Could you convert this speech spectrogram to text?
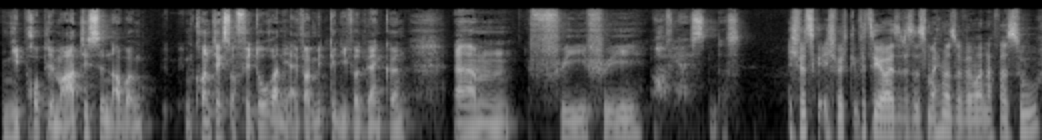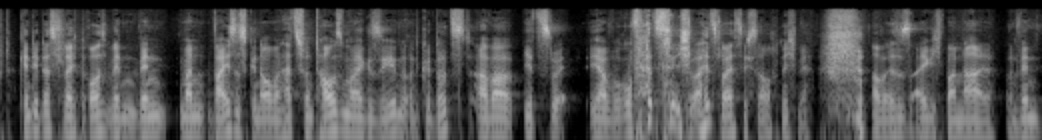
nie problematisch sind, aber im, im Kontext auf Fedora nie einfach mitgeliefert werden können. Ähm, free, free, oh, wie heißt denn das? Ich würde, ich würd, witzigerweise, das ist manchmal so, wenn man nach was sucht. Kennt ihr das vielleicht draußen, wenn, wenn man weiß es genau, man hat es schon tausendmal gesehen und genutzt, aber jetzt so ja, worum es nicht weiß, weiß ich es auch nicht mehr. Aber es ist eigentlich banal. Und wenn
